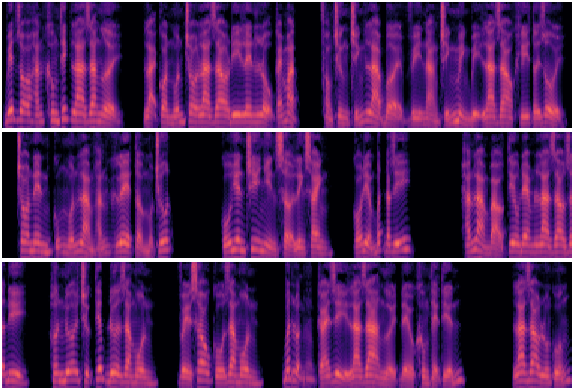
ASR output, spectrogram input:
Biết rõ hắn không thích La Giao người, lại còn muốn cho La dao đi lên lộ cái mặt, phỏng chừng chính là bởi vì nàng chính mình bị La dao khí tới rồi, cho nên cũng muốn làm hắn ghê tởm một chút. Cố Hiên Chi nhìn sở linh xanh, có điểm bất đắc dĩ. Hắn làm bảo tiêu đem La dao dẫn đi, hơn nữa trực tiếp đưa ra môn, về sau cố ra môn, bất luận cái gì La Ra người đều không thể tiến. La Giao luống cuống,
